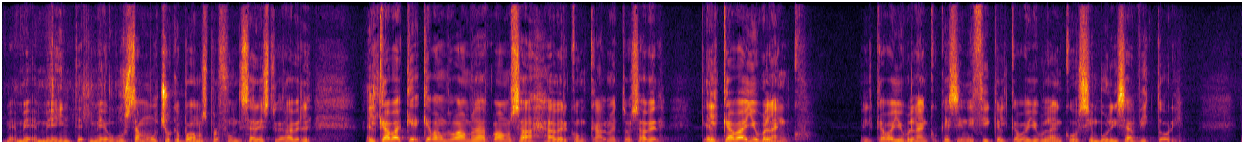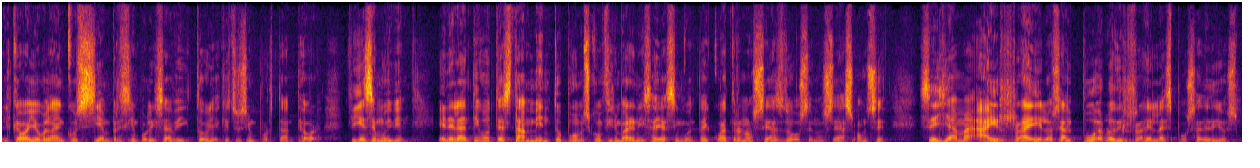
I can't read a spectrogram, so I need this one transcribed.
me, gusta mucho que podamos profundizar esto. A ver, el caballo, ¿qué, vamos, vamos, a, vamos a, ver con calma. Entonces, a ver, el caballo blanco. El caballo blanco. ¿Qué significa el caballo blanco? Simboliza victoria. El caballo blanco siempre simboliza victoria, que esto es importante. Ahora, fíjense muy bien. En el Antiguo Testamento, podemos confirmar en Isaías 54, en Oseas 2, en Oseas 11, se llama a Israel, o sea, al pueblo de Israel, la esposa de Dios.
